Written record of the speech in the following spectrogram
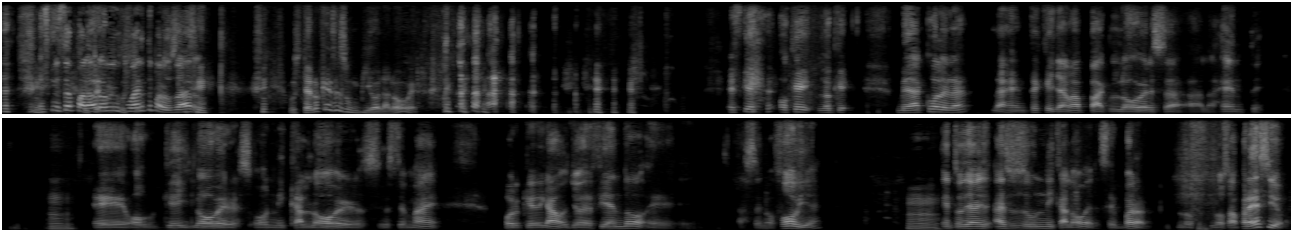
Es que esa palabra es muy fuerte para usar. Sí. Usted lo que es es un viola lover. Es que, ok, lo que me da cólera la gente que llama pack lovers a, a la gente, Mm, eh, o gay lovers, o nica lovers, este mae, porque digamos, yo defiendo eh, la xenofobia, mm, entonces ya eso es un nica lover. Se- Bueno, los, los aprecio,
